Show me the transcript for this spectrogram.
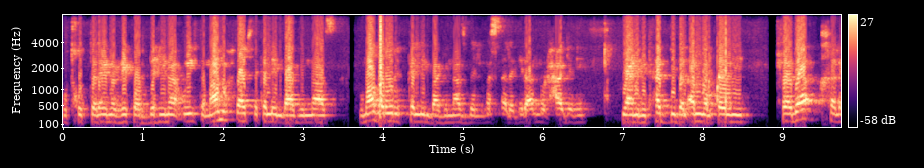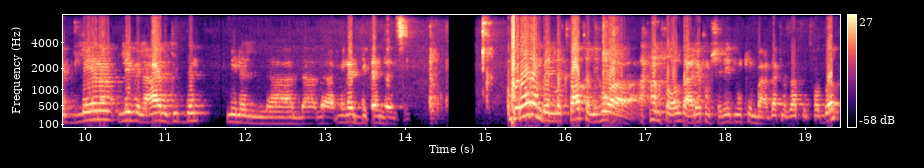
وتخط لنا ال record ده هنا وإنت ما محتاج تكلم باقي الناس. وما ضروري تكلم باقي الناس بالمسألة دي لأنه الحاجة دي يعني بتهدد الأمن القومي. فده خلق لنا level عالي جدا من ال من ال dependency مرورا باللقطات اللي هو أنا طولت عليكم شديد ممكن بعد ذاك نزار تتفضل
